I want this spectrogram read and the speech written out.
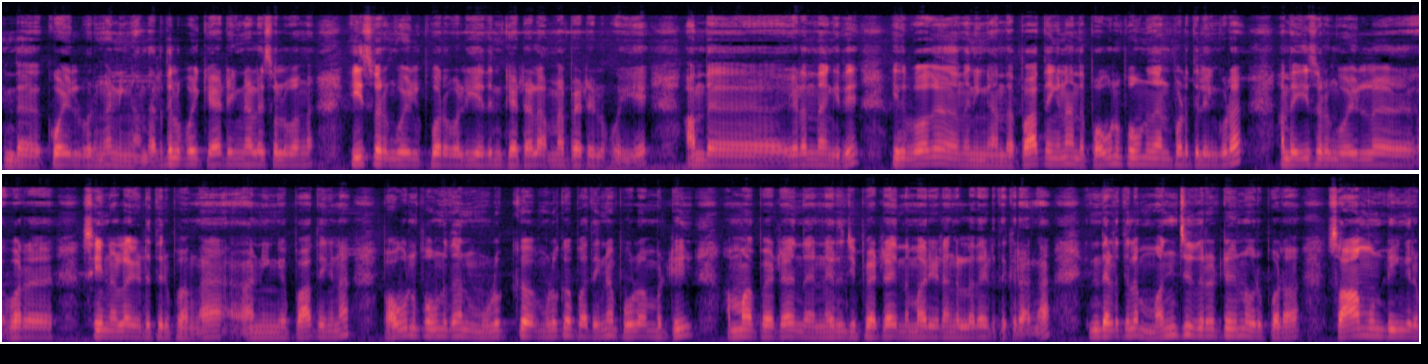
இந்த கோயில் வருங்க. நீங்கள் அந்த இடத்துல போய் கேட்டிங்கனாலே சொல்லுவாங்க. ஈஸ்வரன் கோயிலுக்கு போகிற வழி எதுன்னு கேட்டாலும் அம்மாப்பேட்டையில் போய் அந்த இடம்தாங்க இது. இது போக அந்த நீங்கள் அந்த பார்த்தீங்கன்னா அந்த பவுனு பவுனு தான் படத்துலேயும் கூட அந்த ஈஸ்வரன் கோயிலில் வர சீனெல்லாம் எடுத்திருப்பாங்க. நீங்கள் பார்த்தீங்கன்னா பவுனு பவுனு தான் முழுக்க முழுக்க பார்த்தீங்கன்னா பூலாம்பட்டி அம்மாப்பேட்டை இந்த நெருஞ்சிப்பேட்டை இந்த மாதிரி இடங்களில் தான் எடுத்துக்கிறாங்க. இந்த இடத்துல மஞ்சு விரட்டுன்னு ஒரு படம் சாமுண்டிங்கிற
